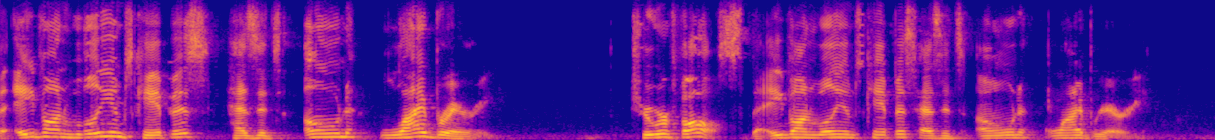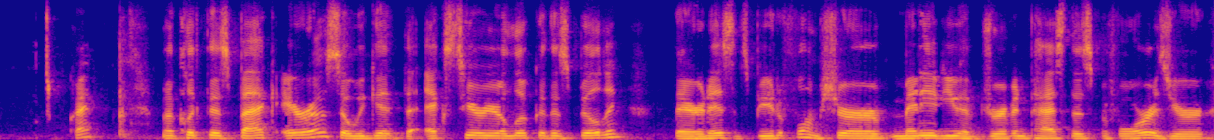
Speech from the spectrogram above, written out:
The Avon Williams campus has its own library. True or false? The Avon Williams campus has its own library. Okay, I'm to click this back arrow so we get the exterior look of this building. There it is. It's beautiful. I'm sure many of you have driven past this before as you're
